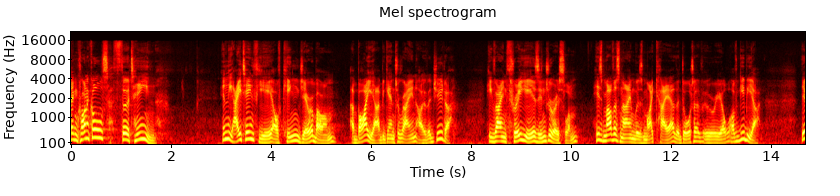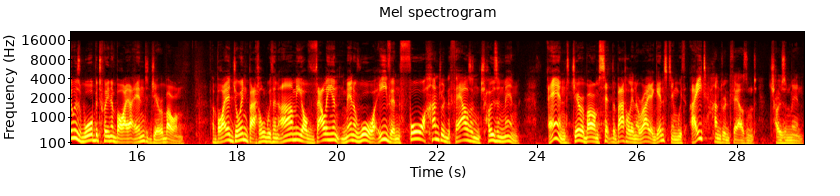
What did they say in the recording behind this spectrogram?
Second Chronicles 13. In the 18th year of King Jeroboam, Abiah began to reign over Judah. He reigned three years in Jerusalem. His mother's name was Micaiah, the daughter of Uriel of Gibeah. There was war between Abiah and Jeroboam. Abiah joined battle with an army of valiant men of war, even 400,000 chosen men. And Jeroboam set the battle in array against him with 800,000 chosen men,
